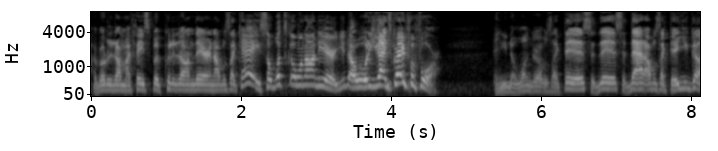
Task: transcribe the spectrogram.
I wrote it on my Facebook, put it on there, and I was like, hey, so what's going on here? You know, what are you guys grateful for? And you know, one girl was like this and this and that. I was like, there you go.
